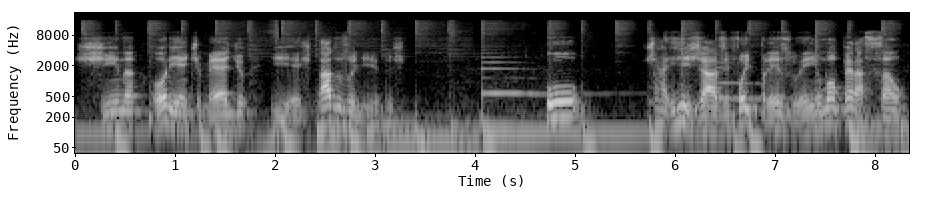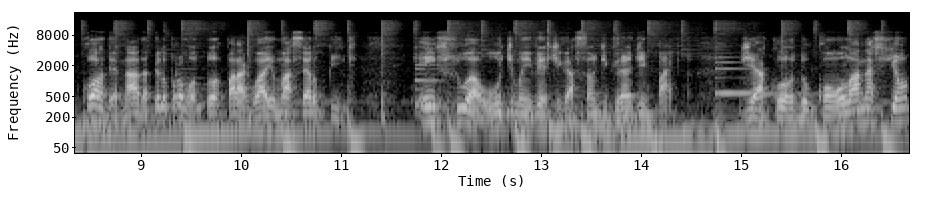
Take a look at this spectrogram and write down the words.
China, Oriente Médio e Estados Unidos. O Jair foi preso em uma operação coordenada pelo promotor paraguaio Marcelo Pique em sua última investigação de grande impacto. De acordo com o La Nation,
